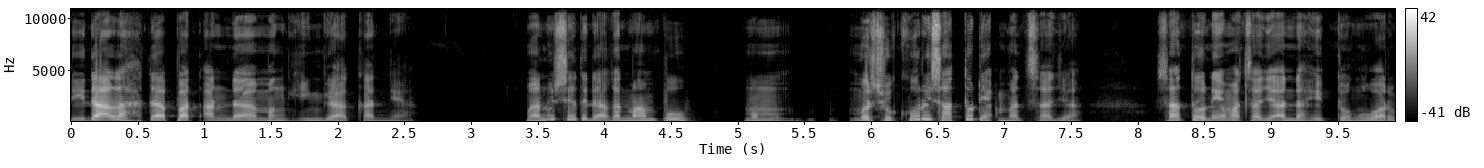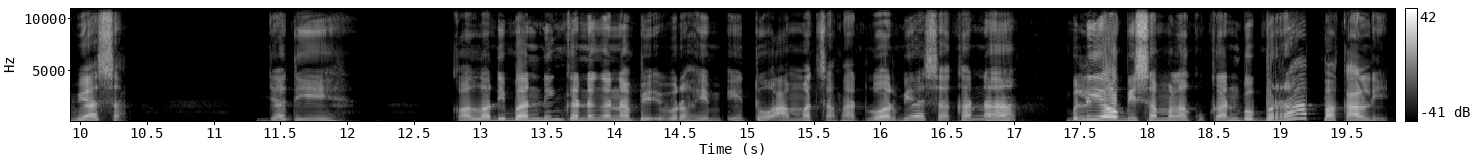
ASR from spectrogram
tidaklah dapat Anda menghinggakannya. Manusia tidak akan mampu bersyukuri satu nikmat saja. Satu nikmat saja Anda hitung luar biasa. Jadi, kalau dibandingkan dengan Nabi Ibrahim itu amat sangat luar biasa karena beliau bisa melakukan beberapa kali.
